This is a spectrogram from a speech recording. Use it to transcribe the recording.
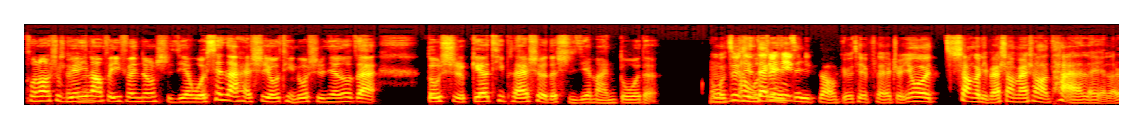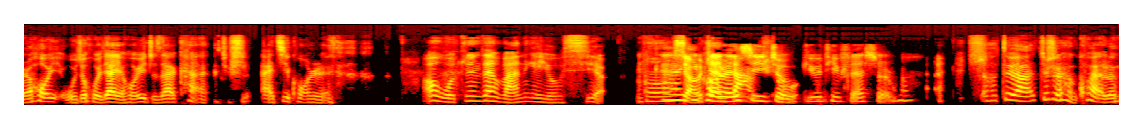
冯老师不愿意浪费一分钟时间，我现在还是有挺多时间都在，都是 guilty pleasure 的时间蛮多的。我最近在给自己找 beauty pleasure，因为上个礼拜上班上的太累了，然后我就回家以后一直在看，就是《I G 狂人》。哦，我最近在玩那个游戏，《小镇人是一种 beauty pleasure 吗？对啊，就是很快乐，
